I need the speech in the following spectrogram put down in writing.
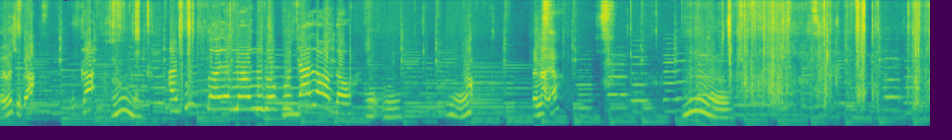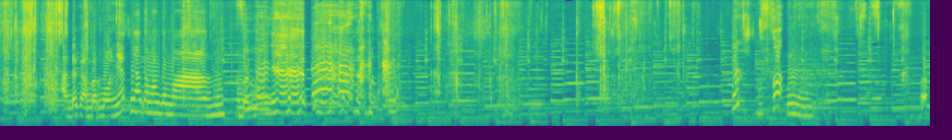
Kalian suka? suka. Hmm. Aku boleh mau rumput calon loh. Mm-mm. Enak. Enak ya? Hmm. Ada gambar monyetnya teman-teman. Gambar monyet. Ya, buka. Hmm. Mbak.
